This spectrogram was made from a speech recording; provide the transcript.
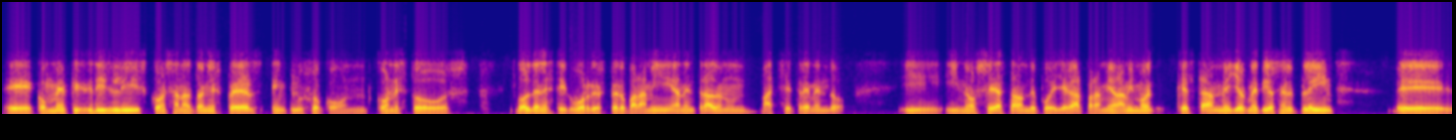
eh, con Memphis Grizzlies, con San Antonio Spurs e incluso con, con estos Golden State Warriors. Pero para mí han entrado en un bache tremendo y, no sé hasta dónde puede llegar. Para mí ahora mismo que están ellos metidos en el play-in, eh,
